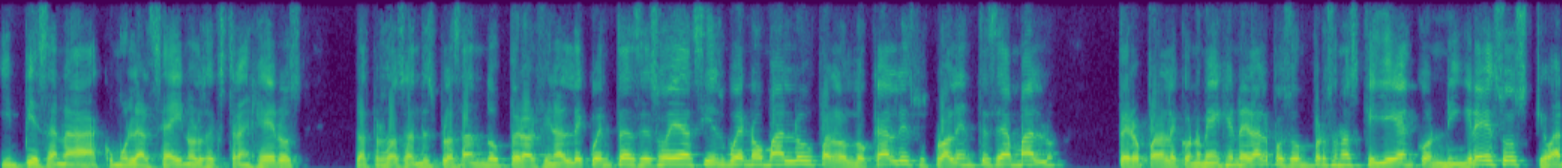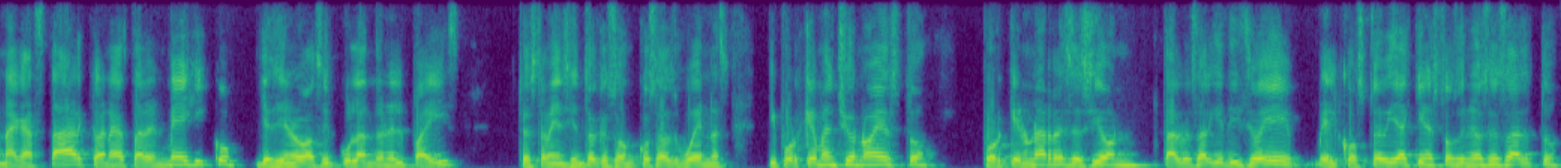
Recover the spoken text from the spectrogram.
Y empiezan a acumularse ahí, ¿no? Los extranjeros, las personas se van desplazando, pero al final de cuentas eso ya sí es bueno o malo para los locales, pues probablemente sea malo pero para la economía en general, pues son personas que llegan con ingresos, que van a gastar, que van a gastar en México, y así no va circulando en el país. Entonces también siento que son cosas buenas. ¿Y por qué menciono esto? Porque en una recesión, tal vez alguien dice, oye, el costo de vida aquí en Estados Unidos es alto,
